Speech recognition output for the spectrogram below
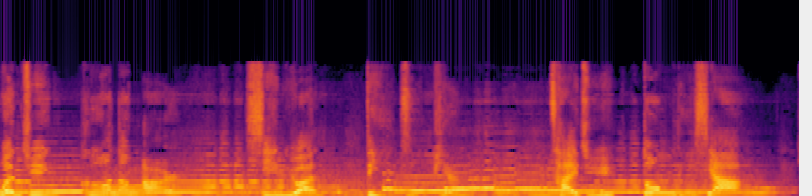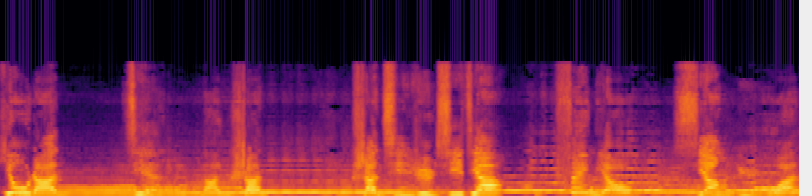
问君何能尔？心远地自偏。采菊东篱下，悠然见南山。山气日夕佳，飞鸟相与还。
